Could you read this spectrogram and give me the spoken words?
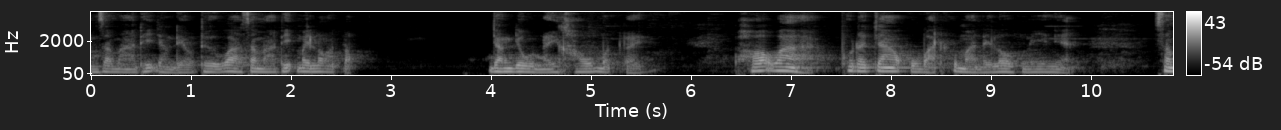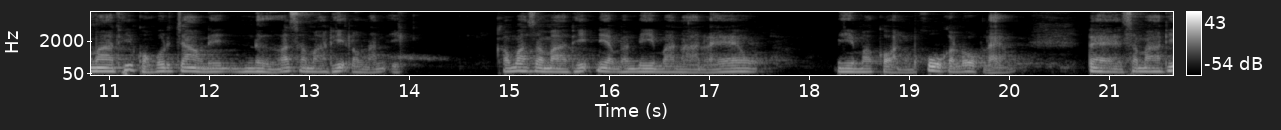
ำสมาธิอย่างเดียว ถือว่าสมาธิไม่รอดหรอก ยังอยู่ในเขาหมดเลย เพราะว่าพระเจ้าอุบัติขึ้นมาในโลกนี้เนี่ยสมาธิของพระเจ้านี่เหนือสมาธิเหล่านั้นอีกคำว่าสมาธิเนี่ยมันมีมานานแล้ว มีมาก่อนคู่กับโลกแล้ว แต่สมาธิ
